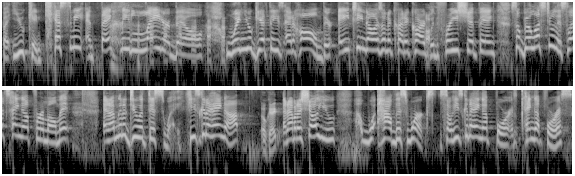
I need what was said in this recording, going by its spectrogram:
but you can kiss me and thank me later, Bill, when you get these at home. They're $18 on a credit card with ah. free shipping. So Bill, let's do this. Let's hang up for a moment. And I'm gonna do it this way. He's gonna hang up. Okay. And I'm gonna show you uh, how, how this works. So he's gonna hang up for hang up for us.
